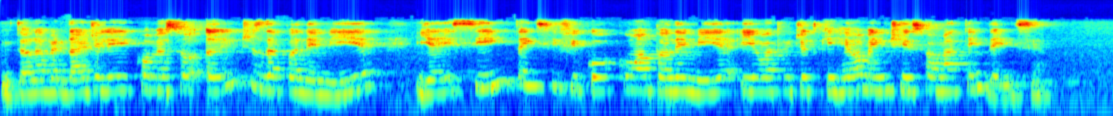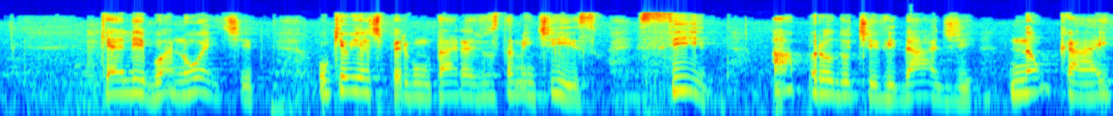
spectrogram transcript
Então, na verdade, ele começou antes da pandemia e aí se intensificou com a pandemia e eu acredito que realmente isso é uma tendência. Kelly, boa noite. O que eu ia te perguntar era justamente isso. Se a produtividade não cai,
